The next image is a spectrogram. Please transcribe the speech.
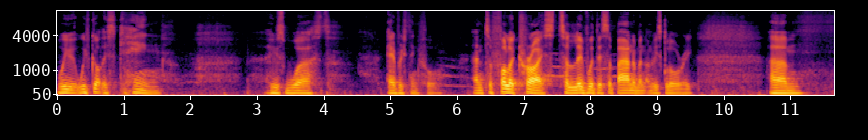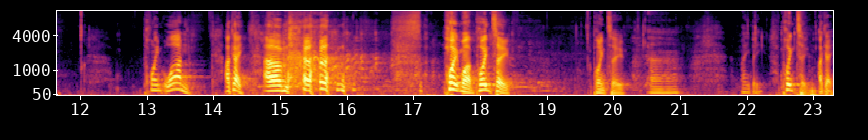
We, we've got this king who's worth everything for. And to follow Christ, to live with this abandonment of his glory. Um, point one. Okay. Um, point one. Point two. Point two. Uh, maybe. Point two. Okay.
